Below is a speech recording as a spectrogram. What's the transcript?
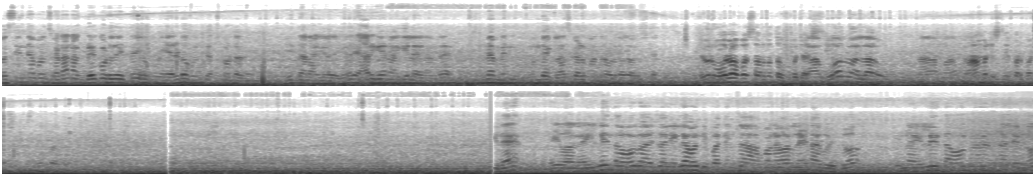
ಬಸ್ಸಿಂದ ಬಂದು ಸಡನ್ ಆಗಿ ಬ್ರೇಕ್ ಹೊಡೆದೈತೆ. ಎರಡು ಬಂದು ಕಚ್ಕೊಂಡವ್ರೆ. ಈ ಥರ ಆಗಿರೋದು ಯಾರಿಗೇನು ಆಗಿಲ್ಲ ಏನಂದರೆ ಇನ್ನೂ ಮೆನ್ ಮುಂದೆ ಗ್ಲಾಸ್ಗಳು ಮಾತ್ರ ಹೊಡೆದಾಗ ಅಷ್ಟೇ ಇವರು ಓಲೋ ಬಸ್ ಅವ್ರದ್ದು ತಪ್ಪು ಜಾಸ್ತಿ. ಓಲ್ವ ಅಲ್ಲ ಅವು ಮಾಮೂಲಿ. ಸ್ಲೀಪರ್ ಬಸ್ ಇದೆ. ಇವಾಗ ಇಲ್ಲಿಂದ ಹೋಗೋ ಅಷ್ಟರಲ್ಲಿ ಇಲ್ಲೇ ಒಂದು ಇಪ್ಪತ್ತು ನಿಮಿಷ ಹಾಫ್ ಅನ್ ಅವರ್ ಲೇಟ್ ಆಗೋಯ್ತು. ಇನ್ನು ಇಲ್ಲಿಂದ ಹೋಗೋ ಅಷ್ಟರಲ್ಲಿ ನೋ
